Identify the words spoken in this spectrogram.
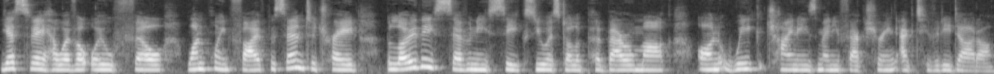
Yesterday, however, oil fell 1.5% to trade below the 76 US dollar per barrel mark on weak Chinese manufacturing activity data.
